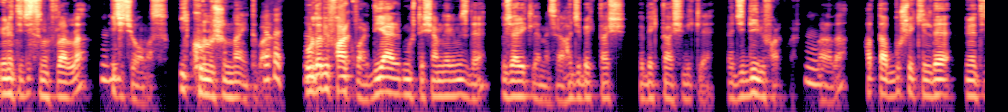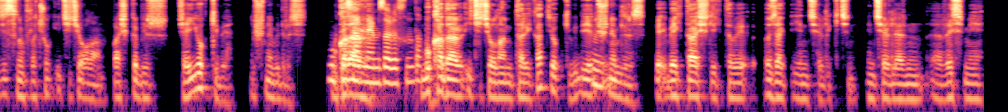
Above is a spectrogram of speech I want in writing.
yönetici sınıflarla Hı hı. iç içe olması. İlk kuruluşundan itibaren. Evet. Burada bir fark var. Diğer muhteşemlerimiz de özellikle mesela Hacı Bektaş ve Bektaşilikle e, ciddi bir fark var Hı. arada. Hatta bu şekilde yönetici sınıfla çok iç içe olan başka bir şey yok gibi düşünebiliriz. bu kadar- Muhteşemlerimiz arasında. Bu kadar iç içe olan bir tarikat yok gibi diye Hı. düşünebiliriz. Be- Bektaşilik tabii özellikle Yeniçerilik için. Yeniçerilerin e, resmi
